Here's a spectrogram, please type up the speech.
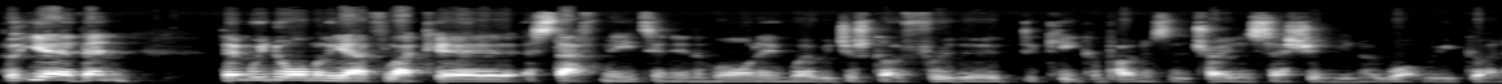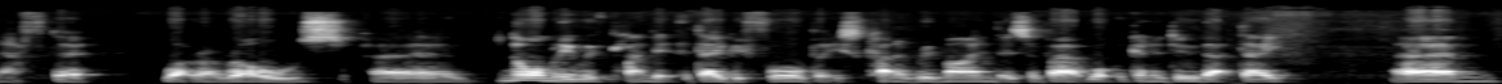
But yeah, then then we normally have like a, a staff meeting in the morning where we just go through the, the key components of the training session. You know, what we're going after, what are our roles. Uh, normally we've planned it the day before, but it's kind of reminders about what we're going to do that day. Um,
